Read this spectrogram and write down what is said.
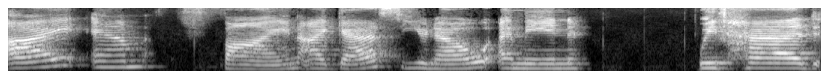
I am fine, I guess. You know, I mean, we've had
